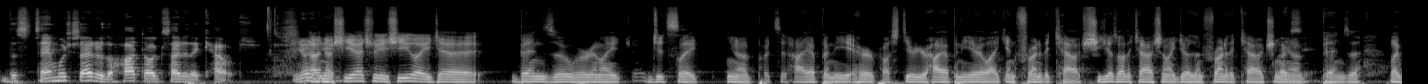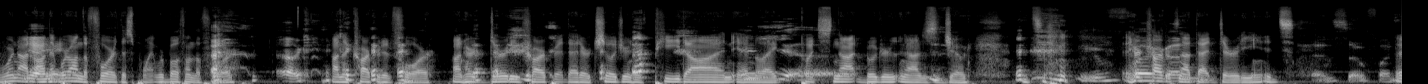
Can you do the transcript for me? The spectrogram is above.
the sandwich side or the hot dog side of the couch? You know Oh I no, she actually she like uh bends over and like just like you know puts it high up in the her posterior high up in the air like in front of the couch. She gets on the couch and like goes in front of the couch and I you know see. bends. Uh, like we're not Yeah, on the, yeah, we're on the floor at this point. We're both on the floor. okay. on the carpeted floor, on her dirty carpet that her children have peed on and like Yeah. put snot boogers. No, it's just a joke. You Her carpet's on- not that dirty. It's That's so funny.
